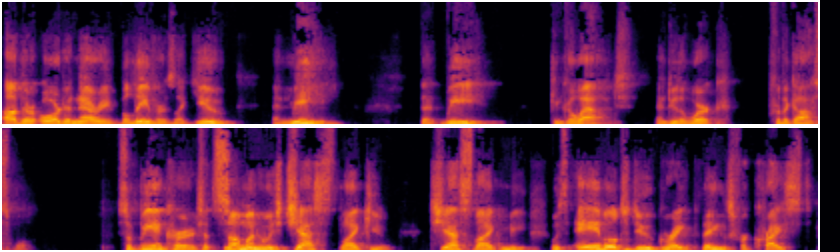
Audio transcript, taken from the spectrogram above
other ordinary believers like you and me that we can go out and do the work for the gospel. So be encouraged that someone who is just like you, just like me, was able to do great things for Christ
